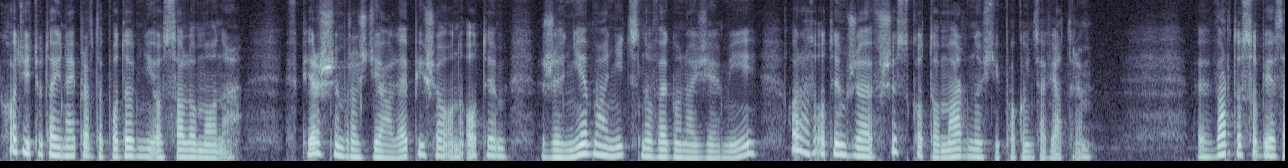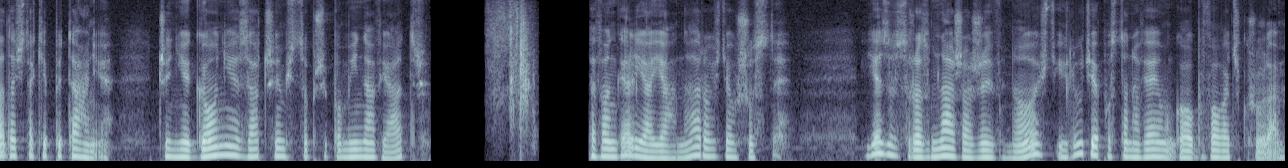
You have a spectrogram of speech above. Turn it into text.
Chodzi tutaj najprawdopodobniej o Salomona – w pierwszym rozdziale pisze on o tym, że nie ma nic nowego na ziemi oraz o tym, że wszystko to marność i pogoń za wiatrem. Warto sobie zadać takie pytanie: czy nie gonię za czymś, co przypomina wiatr? Ewangelia Jana, rozdział 6. Jezus rozmnaża żywność i ludzie postanawiają go obwołać królem.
